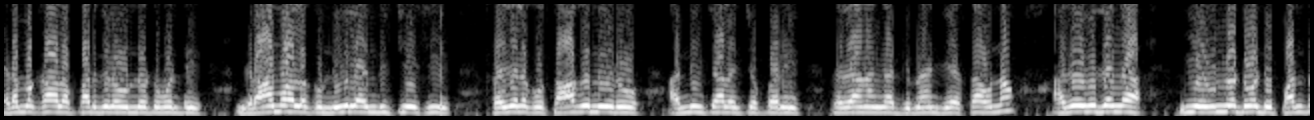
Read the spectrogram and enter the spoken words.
ఎడమకాల పరిధిలో ఉన్నటువంటి గ్రామాలకు నీళ్ళు అందించేసి ప్రజలకు తాగునీరు అందించాలని చెప్పని ప్రధానంగా డిమాండ్ చేస్తూ ఉన్నాం. అదేవిధంగా ఈ ఉన్నటువంటి పంట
